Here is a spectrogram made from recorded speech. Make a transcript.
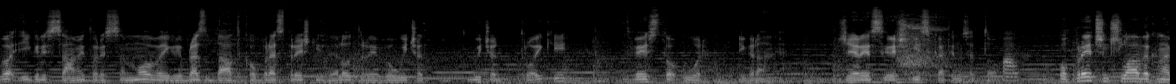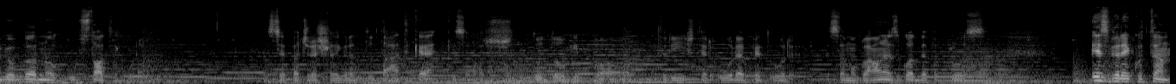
v igri sami, torej samo v igri, brez dodatkov, brez prejšnjih delov, torej v Witcher, Witcher 3, 200 ur igranja. Že res greš iskati in vse to. Wow. Poprečen človek naj bi obrnil v stotih urah. Se pač rešili igrati dodatke, ki so pač dolgi po 3-4 ure, 5 ur, samo glavne zgodbe pa plus. Jaz bi rekel tam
